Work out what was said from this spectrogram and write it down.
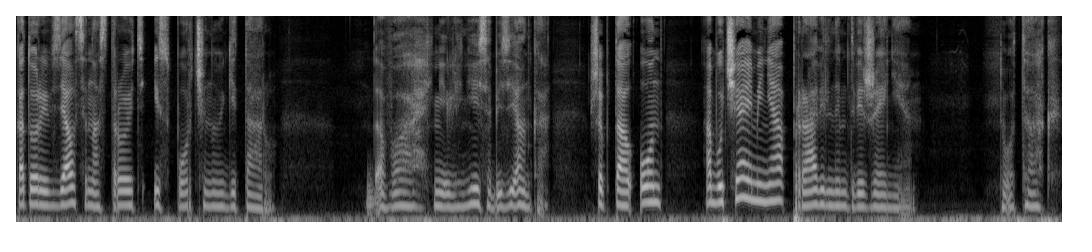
который взялся настроить испорченную гитару. «Давай, не ленись, обезьянка», — шептал он, обучая меня правильным движениям. Вот так.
